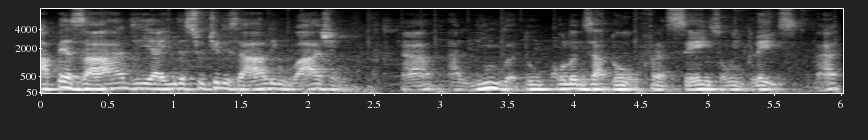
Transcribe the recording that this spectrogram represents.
apesar de ainda se utilizar a linguagem tá? a língua do colonizador, francês ou inglês. Tá?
